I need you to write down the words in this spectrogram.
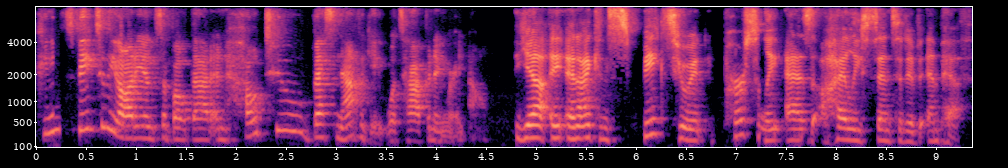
Can you speak to the audience about that and how to best navigate what's happening right now yeah and i can speak to it personally as a highly sensitive empath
